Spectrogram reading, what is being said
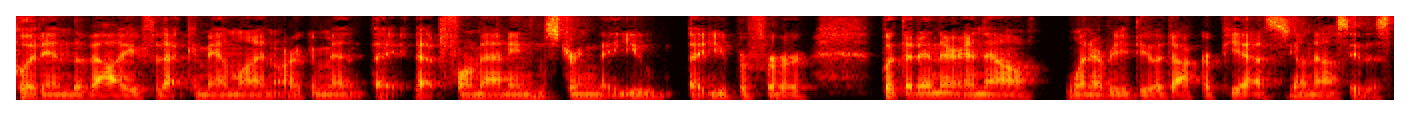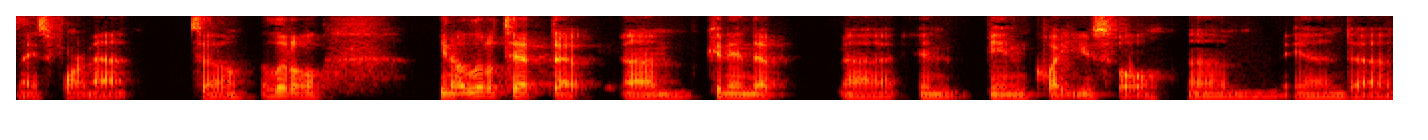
put in the value for that command line argument that that formatting string that you that you prefer. Put that in there, and now whenever you do a Docker PS, you'll now see this nice format. So a little, you know, a little tip that um, could end up uh, in being quite useful. Um, and uh,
